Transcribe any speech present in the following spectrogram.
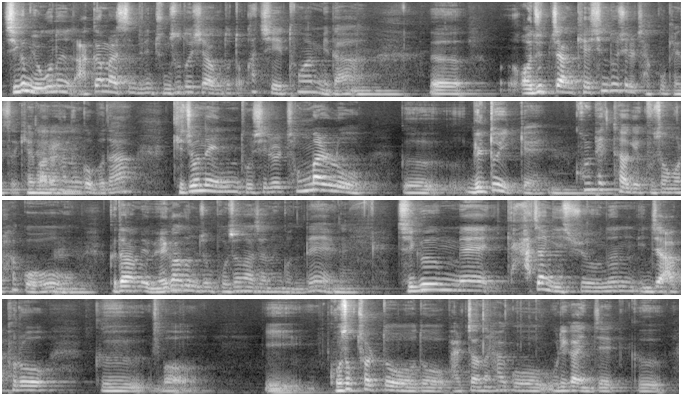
지금 요거는 아까 말씀드린 중소도시하고도 똑같이 통합니다. 음. 어, 어줍지 않게 신도시를 자꾸 개, 개발을 네. 하는 것보다 기존에 있는 도시를 정말로 그 밀도 있게 음. compact하게 구성을 하고 음. 그 다음에 외곽은 좀 보존하자는 건데 네. 지금의 가장 이슈는 이제 앞으로 그뭐 이 고속철도도 발전을 하고 우리가 이제 그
